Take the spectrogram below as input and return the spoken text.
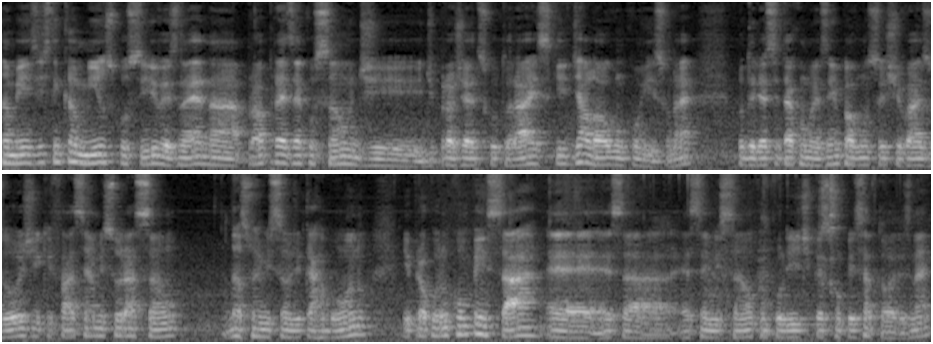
também existem caminhos possíveis né, na própria execução de, de projetos culturais que dialogam com isso. Né? Poderia citar como exemplo alguns festivais hoje que fazem a mensuração da sua emissão de carbono e procuram compensar é, essa, essa emissão com políticas compensatórias, né?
